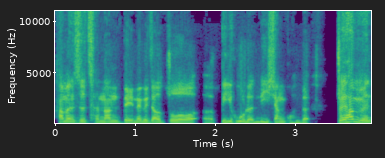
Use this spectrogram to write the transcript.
他们是城南得那个叫做呃庇护人力相关的，所以他们。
